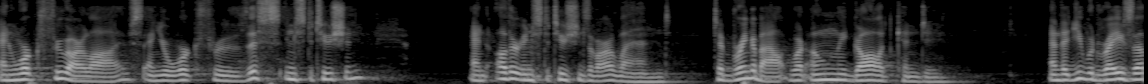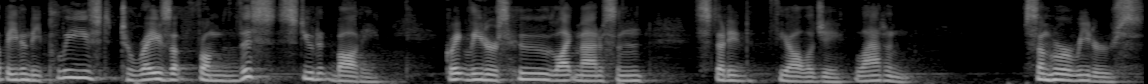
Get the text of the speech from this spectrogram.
and work through our lives, and you'll work through this institution and other institutions of our land to bring about what only God can do and that you would raise up, even be pleased to raise up from this student body great leaders who, like Madison, studied theology, Latin, some who are readers.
